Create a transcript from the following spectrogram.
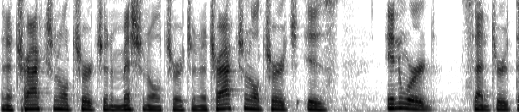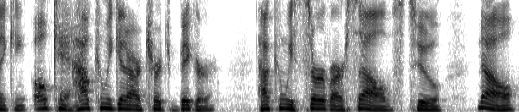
an attractional church and a missional church. An attractional church is inward centered, thinking, okay, how can we get our church bigger? How can we serve ourselves? To no,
